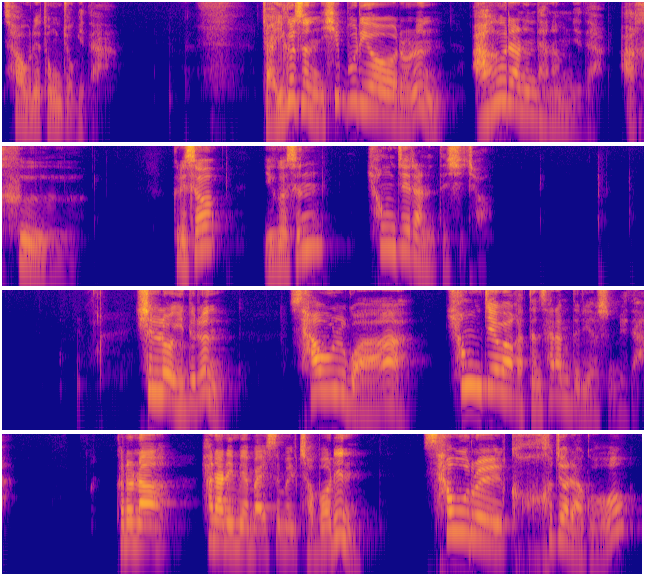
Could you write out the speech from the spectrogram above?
사울의 동족이다. 자, 이것은 히브리어로는 아흐라는 단어입니다. 아흐. 그래서 이것은 형제라는 뜻이죠. 실로 이들은 사울과 형제와 같은 사람들이었습니다. 그러나 하나님의 말씀을 저버린 사울을 거절하고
